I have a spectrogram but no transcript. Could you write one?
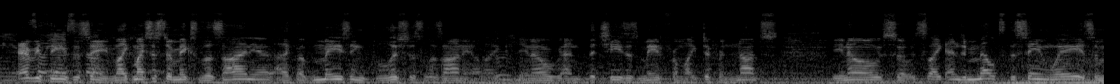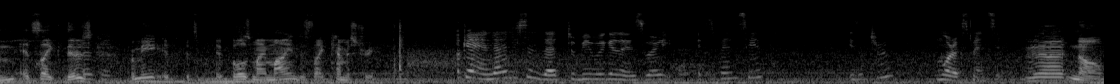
meat. So, Everything yeah, is the so- same. Like my sister makes lasagna, like amazing, delicious lasagna. Like you Mm-hmm. know, and the cheese is made from like different nuts. You know, so it's like, and it melts the same way. It's a, it's like there's, Okay. for me, it, it's, it blows my mind. It's like chemistry. Okay, and I understand that to be vegan is very expensive. Is it true? More expensive. Uh, no.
